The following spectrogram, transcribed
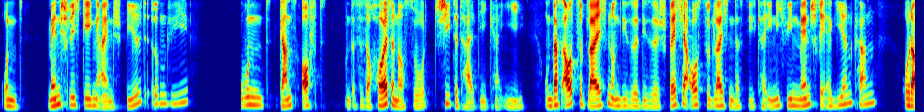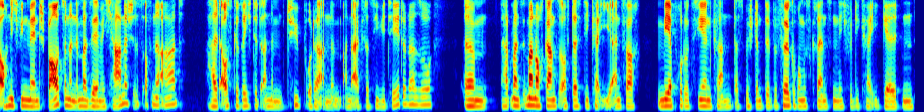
und menschlich gegen einen spielt irgendwie. Und ganz oft, und es ist auch heute noch so, cheatet halt die KI um das auszugleichen, um diese, diese Schwäche auszugleichen, dass die KI nicht wie ein Mensch reagieren kann oder auch nicht wie ein Mensch baut, sondern immer sehr mechanisch ist auf eine Art, halt ausgerichtet an einem Typ oder an, einem, an einer Aggressivität oder so, ähm, hat man es immer noch ganz oft, dass die KI einfach mehr produzieren kann, dass bestimmte Bevölkerungsgrenzen nicht für die KI gelten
